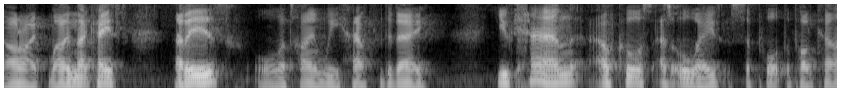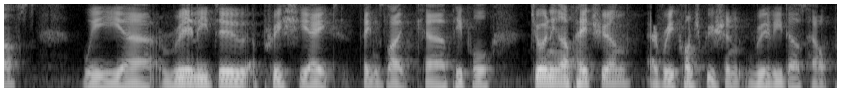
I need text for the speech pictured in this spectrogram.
All right. Well, in that case, that is all the time we have for today. You can, of course, as always, support the podcast. We uh, really do appreciate things like uh, people joining our Patreon. Every contribution really does help.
